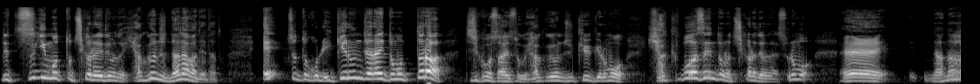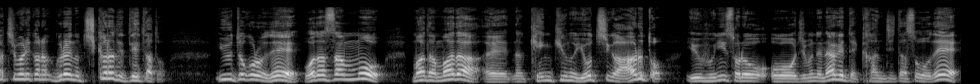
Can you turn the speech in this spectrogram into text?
で次もっと力入れてみたら147が出たと。えちょっとこれいけるんじゃないと思ったら自己最速149キロも100%の力ではない。それも、えー、78割かなぐらいの力で出たと。いうところで和田さんもまだまだ、えー、研究の余地があると。いうふうにそれを自分で投げて感じたそうで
